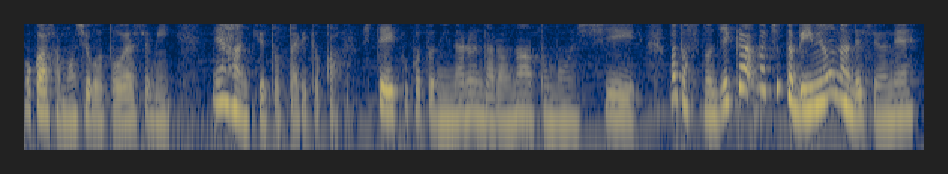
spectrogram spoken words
お母さんもお仕事お休みね半休取ったりとかしていくことになるんだろうなと思うしまたその時間がちょっと微妙なんですよね。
